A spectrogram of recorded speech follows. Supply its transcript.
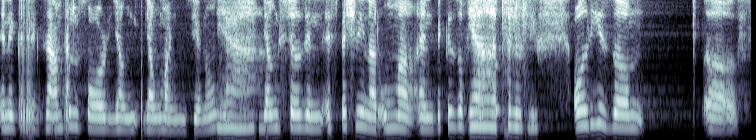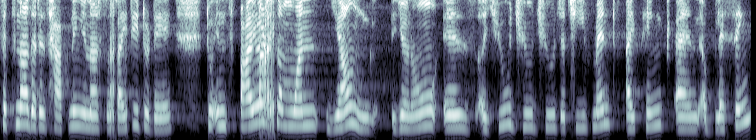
an, ex- example for young young minds, you know, yeah. youngsters in especially in our ummah, and because of Yeah, these- absolutely. all these um, uh, fitna that is happening in our society today to inspire someone young you know is a huge huge huge achievement i think and a blessing.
